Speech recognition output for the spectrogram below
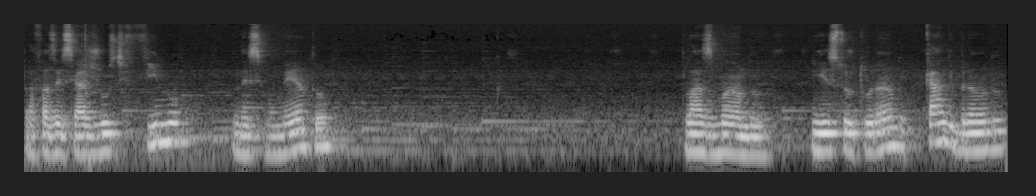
para fazer esse ajuste fino nesse momento, plasmando e estruturando, calibrando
